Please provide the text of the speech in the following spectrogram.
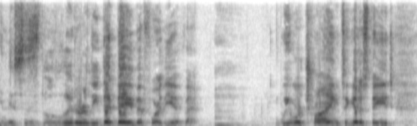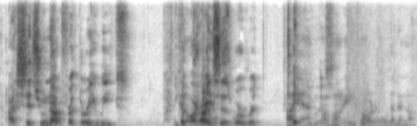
and this is literally the day before the event. Mm-hmm. We were trying to get a stage. I shit you not for three weeks you the prices those? were ridiculous. Oh yeah, I was wondering, you can order those. I didn't know.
